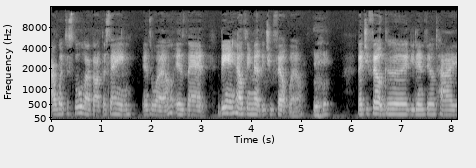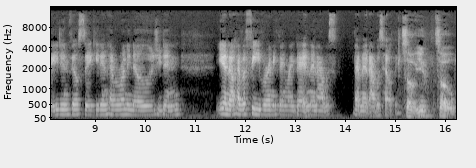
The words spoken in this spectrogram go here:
i went to school i thought the same as well is that being healthy meant that you felt well Uh-huh. that you felt good you didn't feel tired you didn't feel sick you didn't have a runny nose you didn't you know have a fever or anything like that and then i was that meant i was healthy So you so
